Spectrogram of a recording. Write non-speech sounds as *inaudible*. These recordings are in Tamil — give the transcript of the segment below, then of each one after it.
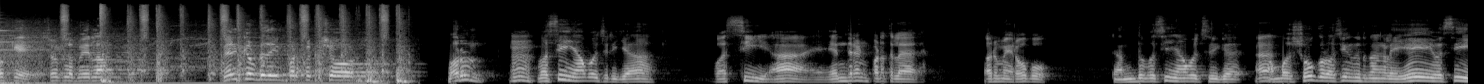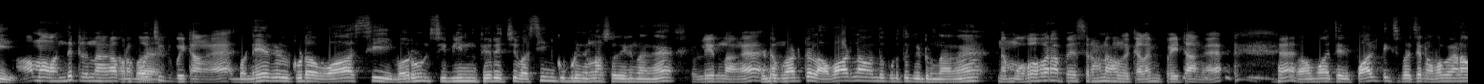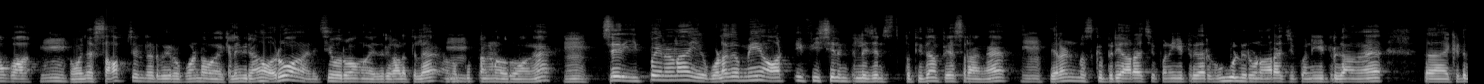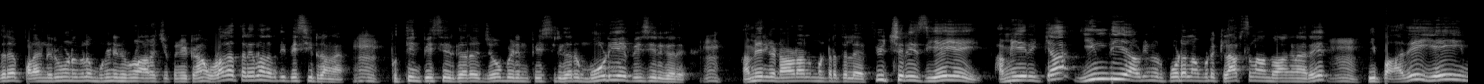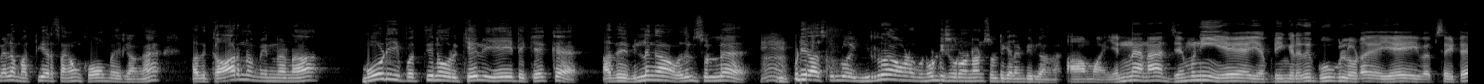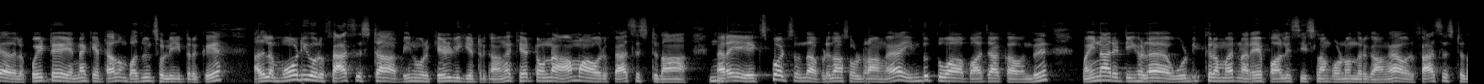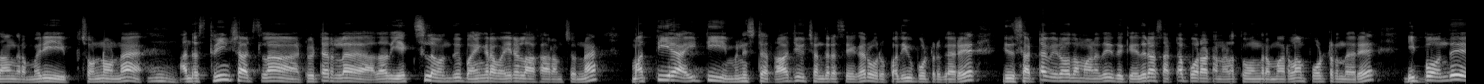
ஓகே ஷோக்குள்ள போயிடலாம். Welcome to the imperfect show Varun வசி ஞாபகம் வச்சிருக்கியா? வசி ஆ எந்திரன் படத்துல வருமே ரோபோ. அந்த வசி ஞாபகம் வச்சிருக்க. நம்ம ஷோக்கு ஒரு வசி வந்திருந்தாங்களே ஏய் வசி. ஆமா வந்துட்டு இருந்தாங்க. அப்புறம் கோச்சிட்டு போயிட்டாங்க. நம்ம நேர்கள் கூட வாசி வருண் சிபின் பிரிச்சு வசின்னு கூப்பிடுங்கலாம் சொல்லியிருந்தாங்க. சொல்லியிருந்தாங்க. ரெண்டு மூணு நாட்கள் அவார்ட்லாம் வந்து கொடுத்துக்கிட்டு இருந்தாங்க. நம்ம ஓவரா பேசுறோம்னு அவங்க கிளம்பி போயிட்டாங்க. ஆமா சரி பாலிடிக்ஸ் பிரச்சனை நமக்கு வேணாம்ப்பா. கொஞ்சம் சாஃப்ட் ஜெண்டர் எடுத்துக்கிற போன்ட்டு அவங்க கிளம்பிடுறாங்க. வருவாங்க நிச்சயம் வருவாங்க எதிர்காலத்துல. நம்ம. கூப்பிட்டாங்கன்னா வருவாங்க. சரி இப்போ என்னன்னா உலகமே ஆர்டிஃபிஷியல் இன்டெலிஜென்ஸ் பத்தி தான் பேசுறாங்க எலன் மஸ்க் பெரிய ஆராய்ச்சி பண்ணிக்கிட்டு இருக்காரு கூகுள் நிறுவனம் ஆராய்ச்சி பண்ணிட்டு இருக்காங்க கிட்டத்தட்ட பல நிறுவனங்களும் முன்னணி நிறுவனம் ஆராய்ச்சி பண்ணிட்டு இருக்காங்க உலக தலைவரும் அதை பத்தி பேசிட்டு இருக்காங்க புத்தின் பேசியிருக்காரு ஜோ பைடன் பேசியிருக்காரு மோடியே பேசியிருக்காரு. அமெரிக்க நாடாளுமன்றத்துல future is AI America India அப்படின்னு ஒரு போர்டெல்லாம் போட்டு கிளாப்ஸ் எல்லாம் வந்து வாங்கினாரு. இப்ப அதே ஏஐ மேல மத்திய அரசாங்கம் கோபம் இருக்காங்க அது காரணம் என்னன்னா மோடியை பத்தின ஒரு கேள்வி ஏஐட்ட கேட்க அது வில்லங்க பதில் சொல்ல. இப்படியா சொல்லுவ இருறா அவனுக்கு நோட்டீஸ் வருவானான்னு சொல்லிட்டு கிளம்பியிருக்காங்க. ஆமா என்னன்னா ஜெமினி ஏஐ அப்படிங்கிறது கூகுளோட ஏஐ வெப்சைட் அதுல போயிட்டு என்ன கேட்டாலும் பதில் சொல்லிட்டு இருக்கு. அதுல மோடி ஒரு ஃபேசிஸ்டா அப்படின்னு ஒரு கேள்வி கேட்டிருக்காங்க. கேட்டோன்னே ஆமா அவர் ஃபேசிஸ்ட் தான். நிறைய எக்ஸ்பர்ட்ஸ் வந்து அப்படிதான் சொல்றாங்க. இந்துத்துவா பாஜக வந்து மைனாரிட்டிகளை ஒடிக்கிற மாதிரி நிறைய பாலிசிஸ்லாம் கொண்டு வந்திருக்காங்க. அவர் ஃபேசிஸ்ட் தாங்கிற மாதிரி சொன்னோன்னே அந்த ஸ்கிரீன்ஷாட்ஸ்லாம் ட்விட்டர்ல அதாவது எக்ஸ்ல வந்து பயங்கர வைரல் ஆக ஆரம்பிச்சோன்னே மத்திய ஐடி மினிஸ்டர் ராஜீவ் சந்திரசேகர் ஒரு பதிவு போட்டிருக்காரு. இது சட்டவிரோதமானது இதுக்கு எதிராக சட்ட போராட்டம் நடத்துவோங்கிற மாதிரிலாம் போட்டிருந்தாரு. இப்போ வந்து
